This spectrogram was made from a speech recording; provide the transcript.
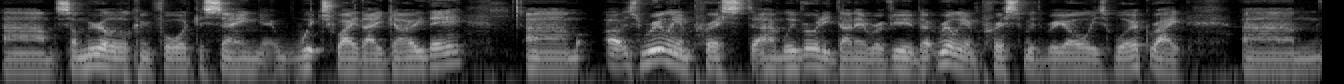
Um, so I'm really looking forward to seeing which way they go there. Um, I was really impressed. Um, we've already done our review, but really impressed with Rioli's work rate um,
